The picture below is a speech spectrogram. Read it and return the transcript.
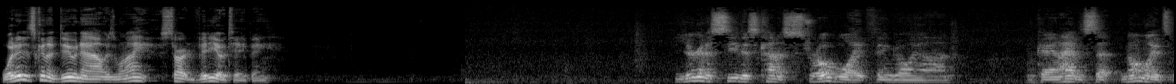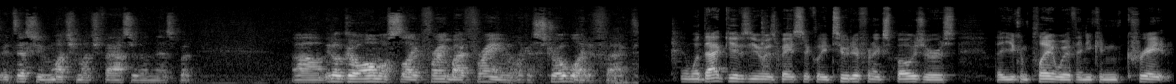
What it's going to do now is when I start videotaping, you're going to see this kind of strobe light thing going on. Okay, and I haven't set, normally it's, it's actually much, much faster than this, but um, it'll go almost like frame by frame, like a strobe light effect. And what that gives you is basically two different exposures that you can play with and you can create,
